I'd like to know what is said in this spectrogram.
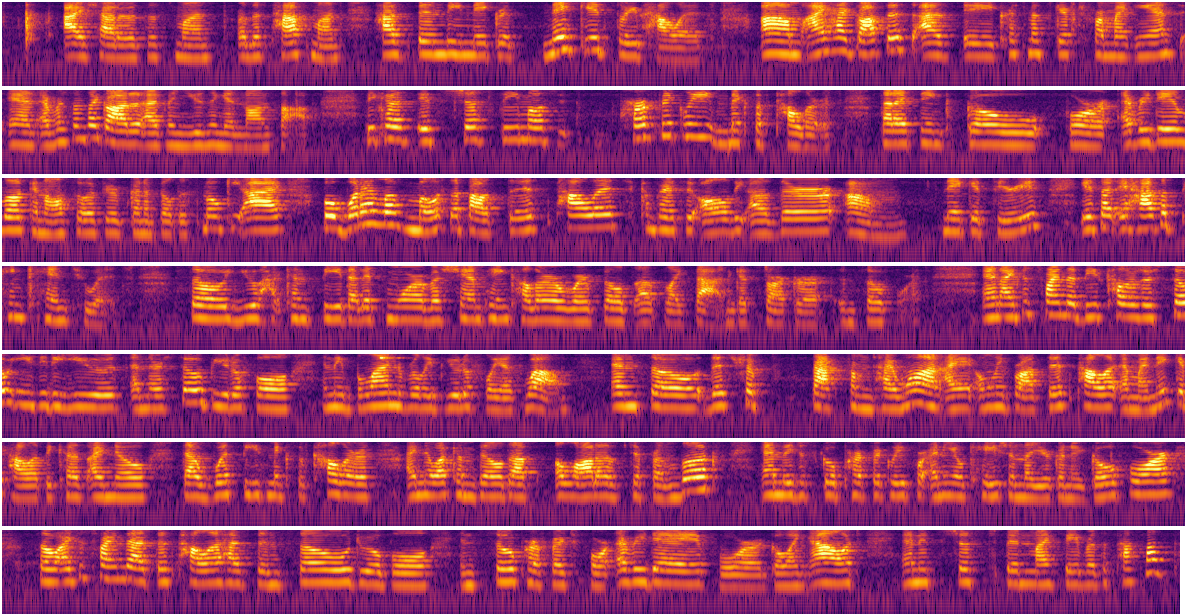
eyeshadows this month or this past month has been the Naked Naked 3 palette. Um, I had got this as a Christmas gift from my aunt and ever since I got it I've been using it nonstop because it's just the most perfectly mix of colors that I think go for everyday look and also if you're going to build a smoky eye. But what I love most about this palette compared to all the other um, Naked series is that it has a pink hint to it. So you can see that it's more of a champagne color where it builds up like that and gets darker and so forth. And I just find that these colors are so easy to use and they're so beautiful and they blend really beautifully as well. And so this trip back from Taiwan, I only brought this palette and my Naked palette because I know that with these mix of colors, I know I can build up a lot of different looks and they just go perfectly for any occasion that you're going to go for. So I just find that this palette has been so doable and so perfect for every day, for going out, and it's just been my favorite this past month.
